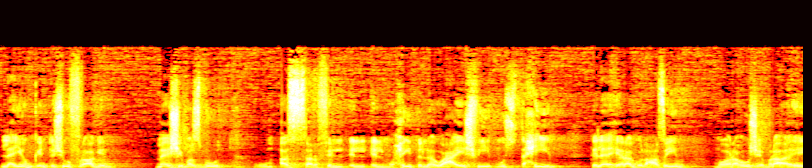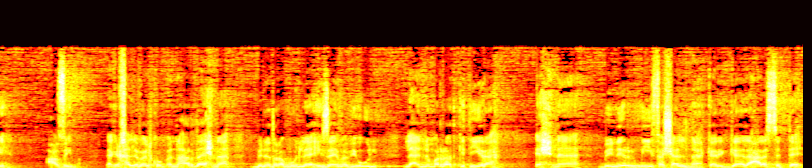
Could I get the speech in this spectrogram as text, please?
لا يمكن تشوف راجل ماشي مظبوط ومأثر في المحيط اللي هو عايش فيه مستحيل تلاقي رجل عظيم ما وراهوش امرأة إيه؟ عظيمة. لكن خلي بالكم النهاردة إحنا بنضرب ونلاقي زي ما بيقول لأن مرات كتيرة إحنا بنرمي فشلنا كرجالة على الستات.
